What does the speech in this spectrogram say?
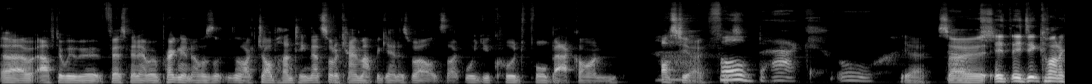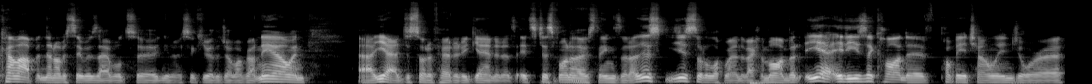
uh, after we were first met out we were pregnant I was looking, like job hunting that sort of came up again as well it's like well you could fall back on osteo. Fall back. Oh, yeah so Ouch. it, it did kind of come up and then obviously was able to you know secure the job I've got now and uh, yeah just sort of heard it again and it's, it's just one of those things that I just you just sort of look around the back of the mind but yeah it is a kind of probably a challenge or a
